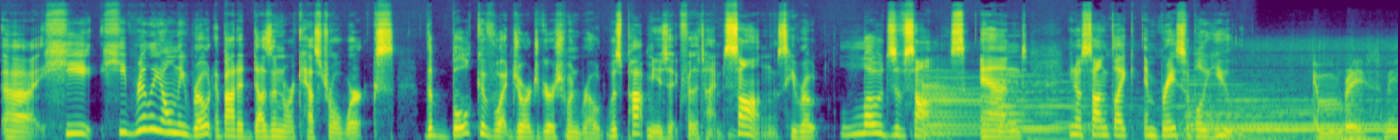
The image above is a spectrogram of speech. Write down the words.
uh, he he really only wrote about a dozen orchestral works. The bulk of what George Gershwin wrote was pop music for the time, songs. He wrote loads of songs, and you know songs like "Embraceable You." Embrace me,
